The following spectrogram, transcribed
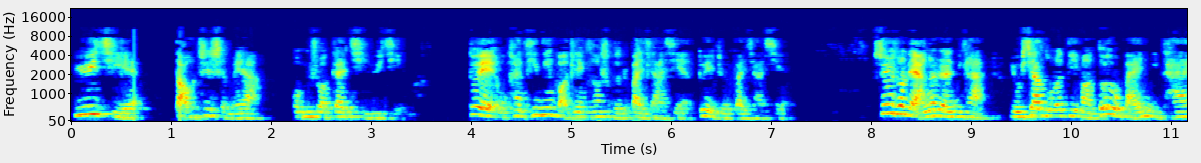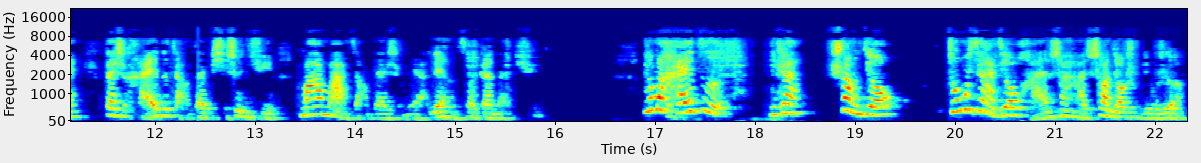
郁结导致什么呀？我们说肝气郁结。对，我看听听保健康是不是半下线？对，就是半下线。所以说两个人你看有相同的地方，都有白腻苔，但是孩子长在脾肾区，妈妈长在什么呀？两侧肝胆区。那么孩子，你看上焦、中下焦寒，上下上焦是不是就热？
